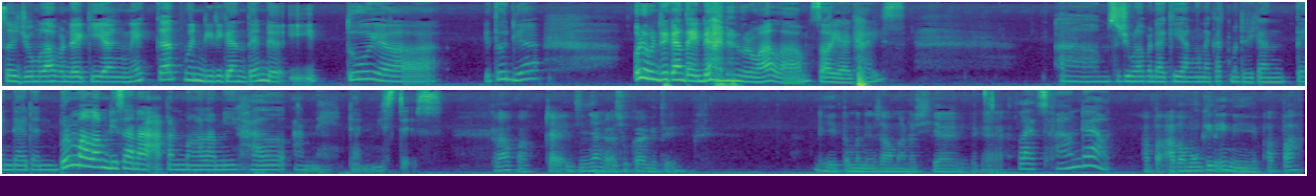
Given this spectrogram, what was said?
Sejumlah pendaki yang nekat mendirikan tenda itu ya itu dia udah mendirikan tenda dan bermalam. Sorry ya guys. Um, sejumlah pendaki yang nekat mendirikan tenda dan bermalam di sana akan mengalami hal aneh dan mistis kenapa? Kayak jinnya nggak suka gitu ya? Ditemenin sama manusia gitu kayak let's find out. Apa apa mungkin ini apa?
